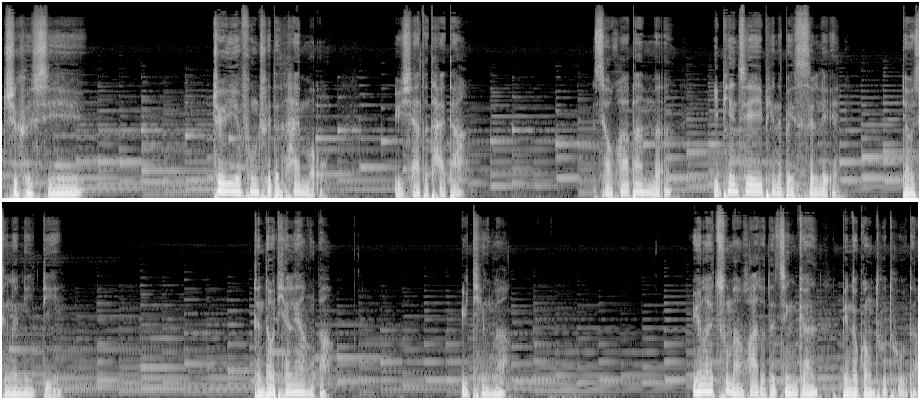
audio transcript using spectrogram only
只可惜。这夜风吹得太猛，雨下得太大，小花瓣们一片接一片的被撕裂，掉进了泥地。等到天亮了，雨停了，原来簇满花朵的茎干变得光秃秃的，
